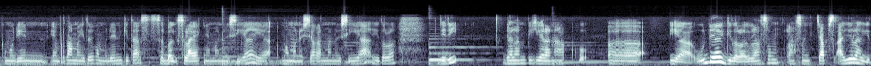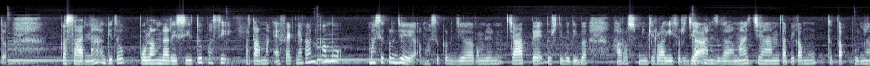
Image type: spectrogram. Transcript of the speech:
Kemudian yang pertama itu kemudian kita sebagai selayaknya manusia ya memanusiakan manusia gitu loh. Jadi dalam pikiran aku uh, ya udah gitu loh. Langsung langsung caps aja lah gitu. Ke sana gitu. Pulang dari situ pasti pertama efeknya kan kamu masih kerja ya masih kerja kemudian capek terus tiba-tiba harus mikir lagi kerjaan segala macam. Tapi kamu tetap punya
